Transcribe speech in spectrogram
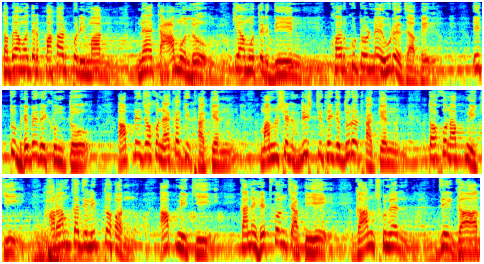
তবে আমাদের পাহাড় পরিমাণ, ন্যাক আমলো কিয়ামতের দিন খড়কুটোর ন্যায় উড়ে যাবে। একটু ভেবে দেখুন তো, আপনি যখন একাকী থাকেন, মানুষের দৃষ্টি থেকে দূরে থাকেন, তখন আপনি কি হারাম কাজে লিপ্ত হন? আপনি কি কানে হেডফোন চাপিয়ে গান শুনেন, যে গান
